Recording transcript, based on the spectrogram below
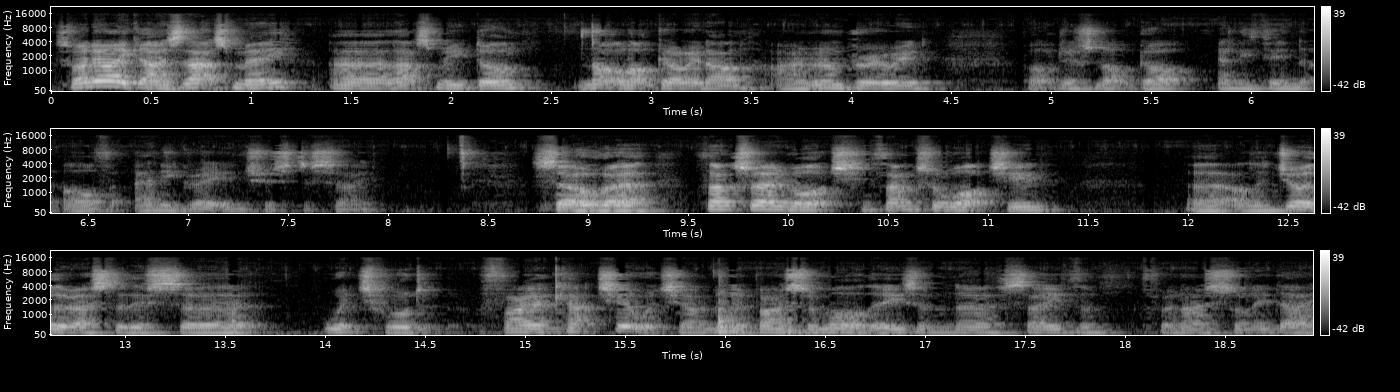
So anyway, guys, that's me. Uh, that's me done. Not a lot going on. I am brewing, but I've just not got anything of any great interest to say. So uh, thanks very much. Thanks for watching. Uh, I'll enjoy the rest of this uh, Wychwood fire catcher, which I'm going to buy some more of these and uh, save them for a nice sunny day.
